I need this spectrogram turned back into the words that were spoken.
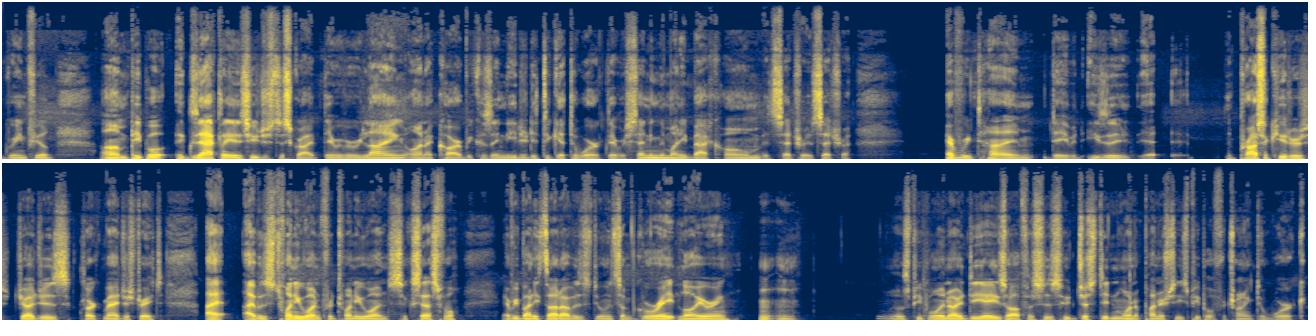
Greenfield. Um, people exactly as you just described. They were relying on a car because they needed it to get to work. They were sending the money back home, et cetera, et cetera. Every time, David, either uh, prosecutors, judges, clerk magistrates, I, I was 21 for 21, successful. Everybody thought I was doing some great lawyering. Mm-mm. Those people in our DA's offices who just didn't want to punish these people for trying to work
